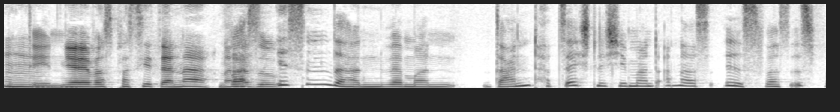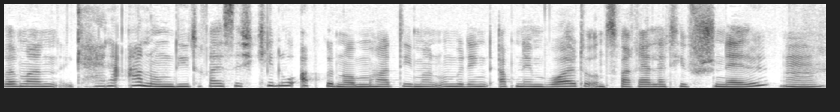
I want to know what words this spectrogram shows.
mit mhm. denen. Ja, was passiert danach? Ne? Was also, ist denn dann, wenn man dann tatsächlich jemand anders ist? Was ist, wenn man, keine Ahnung, die 30 Kilo abgenommen hat, die man unbedingt abnehmen wollte und zwar relativ schnell? Mhm.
